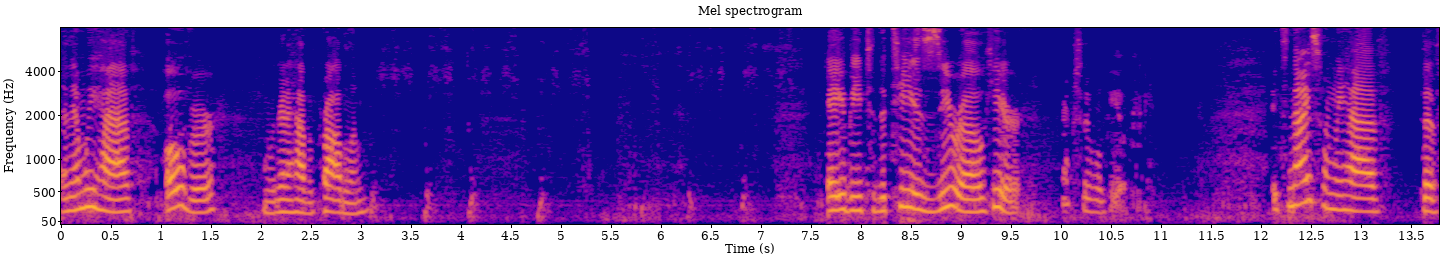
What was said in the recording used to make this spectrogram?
And then we have over, we're going to have a problem. AB to the T is zero here. Actually, we'll be okay. It's nice when we have the,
